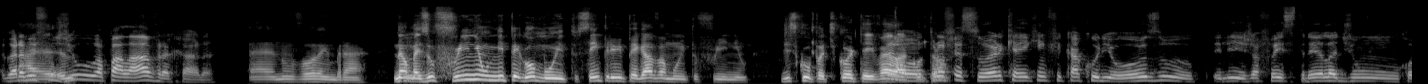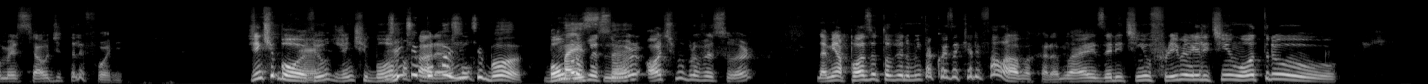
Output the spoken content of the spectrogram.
Agora me Ah, eu- fugiu a palavra, cara. É, não vou lembrar. Não, mas o freemium me pegou muito. Sempre me pegava muito o freemium. Desculpa, te cortei. Vai lá, Não, o professor, que aí quem ficar curioso, ele já foi estrela de um comercial de telefone. Gente boa, É. viu? Gente boa Gente boa, caramba. gente boa. Bom Mas, professor, né? ótimo professor. Na minha pós eu tô vendo muita coisa que ele falava, cara. Mas ele tinha o Freeman ele tinha um outro.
